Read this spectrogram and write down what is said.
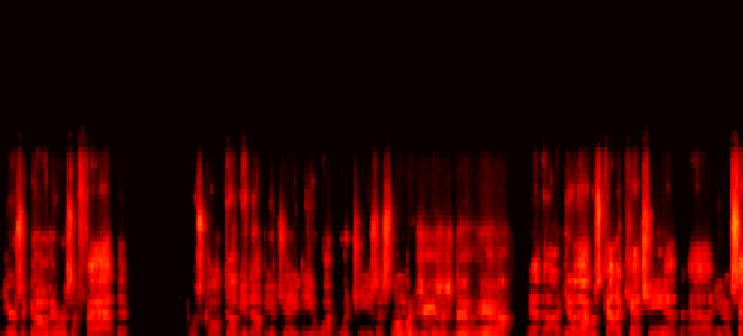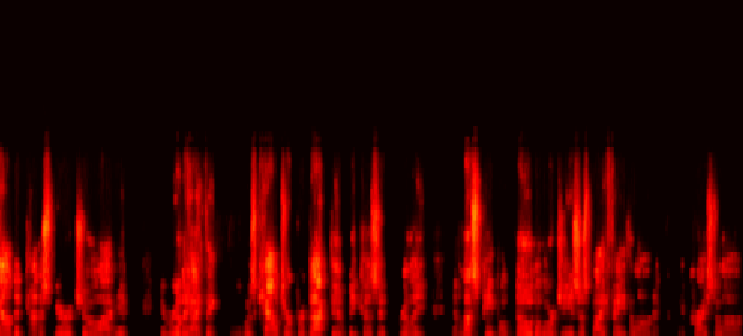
years ago, there was a fad that was called WWJD. What would Jesus do? What would Jesus do? Yeah and uh, you know that was kind of catchy and uh, you know sounded kind of spiritual. I, it it really I think was counterproductive because it really unless people know the Lord Jesus by faith alone and in Christ alone,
